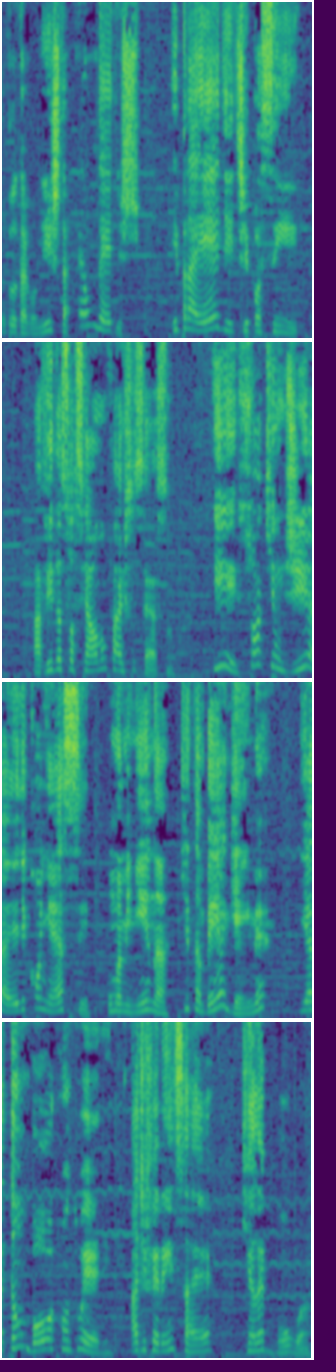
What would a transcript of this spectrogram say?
o protagonista, é um deles. E para ele, tipo assim, a vida social não faz sucesso. E só que um dia ele conhece uma menina que também é gamer e é tão boa quanto ele. A diferença é que ela é boa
